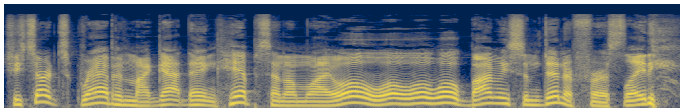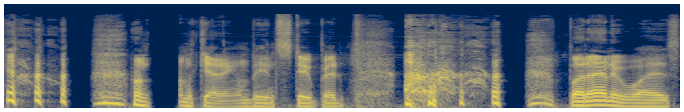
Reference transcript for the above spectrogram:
she starts grabbing my goddamn hips, and I'm like, "Whoa, whoa, whoa, whoa! Buy me some dinner first, lady." I'm, I'm kidding. I'm being stupid. but anyways,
